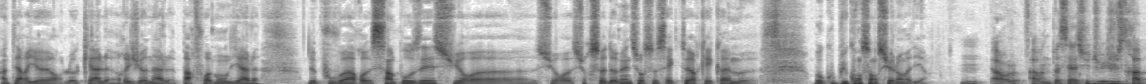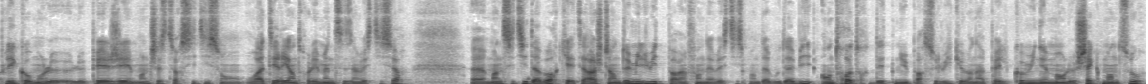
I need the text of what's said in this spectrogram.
intérieure, locale, régionale, parfois mondiale, de pouvoir s'imposer sur, sur, sur ce domaine, sur ce secteur qui est quand même beaucoup plus consensuel, on va dire. Hmm. Alors, avant de passer à la suite, je vais juste rappeler comment le, PSG et Manchester City sont, ont atterri entre les mains de ces investisseurs. Euh, Man City d'abord, qui a été racheté en 2008 par un fonds d'investissement d'Abu Dhabi, entre autres détenu par celui que l'on appelle communément le Sheikh Mansour,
